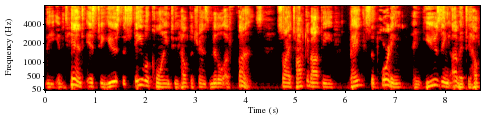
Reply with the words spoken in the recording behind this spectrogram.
the intent is to use the stable coin to help the transmittal of funds. So I talked about the bank supporting and using of it to help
